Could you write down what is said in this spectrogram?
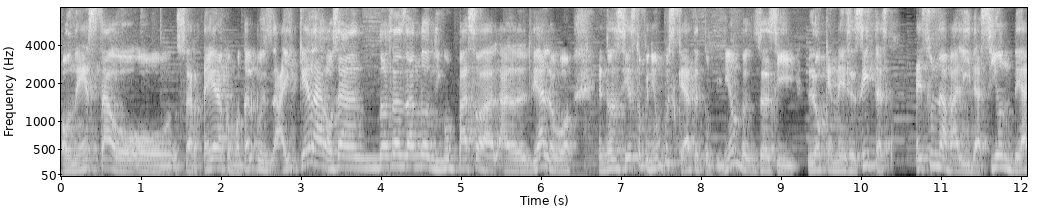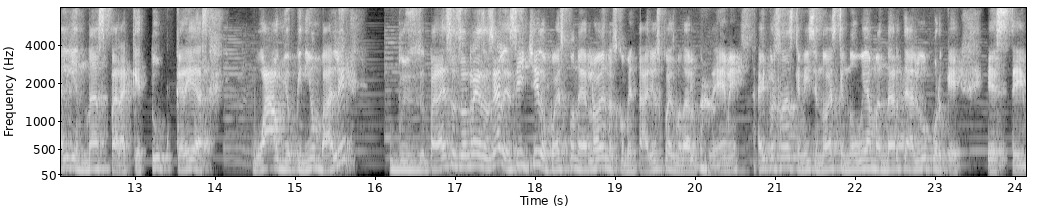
honesta o, o certera como tal, pues ahí queda, o sea, no estás dando ningún paso al, al diálogo. Entonces, si es tu opinión, pues quédate tu opinión. Pues, o sea, si lo que necesitas es una validación de alguien más para que tú creas, wow, mi opinión vale. Pues para eso son redes sociales. Sí, chido. Puedes ponerlo en los comentarios, puedes mandarlo por DM. Hay personas que me dicen, no, es que no voy a mandarte algo porque este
